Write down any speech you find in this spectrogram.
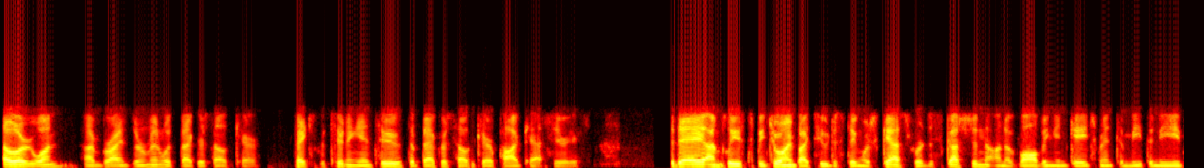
Hello, everyone. I'm Brian Zimmerman with Becker's Healthcare. Thank you for tuning into the Becker's Healthcare podcast series. Today, I'm pleased to be joined by two distinguished guests for a discussion on evolving engagement to meet the needs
